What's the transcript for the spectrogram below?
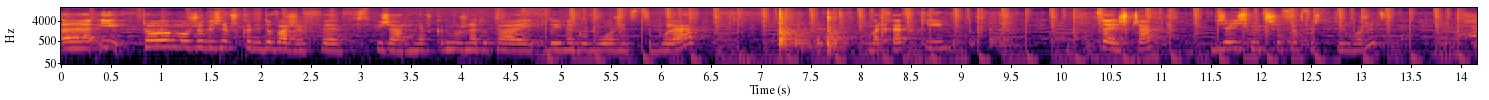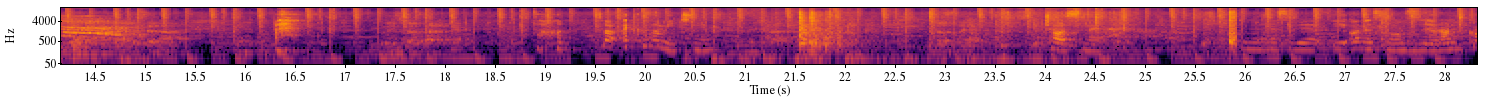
E, I to może być na przykład do warzyw w spiżarni. Na przykład można tutaj do jednego włożyć cebulę, marchewki. Co jeszcze? Wzięliśmy trzy, co chcesz tutaj włożyć? To, to ekonomicznie. Czosnek. Tu można sobie... I one są z rączką.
